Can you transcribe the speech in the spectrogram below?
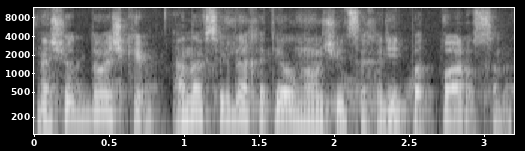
Насчет дочки, она всегда хотела научиться ходить под парусом.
